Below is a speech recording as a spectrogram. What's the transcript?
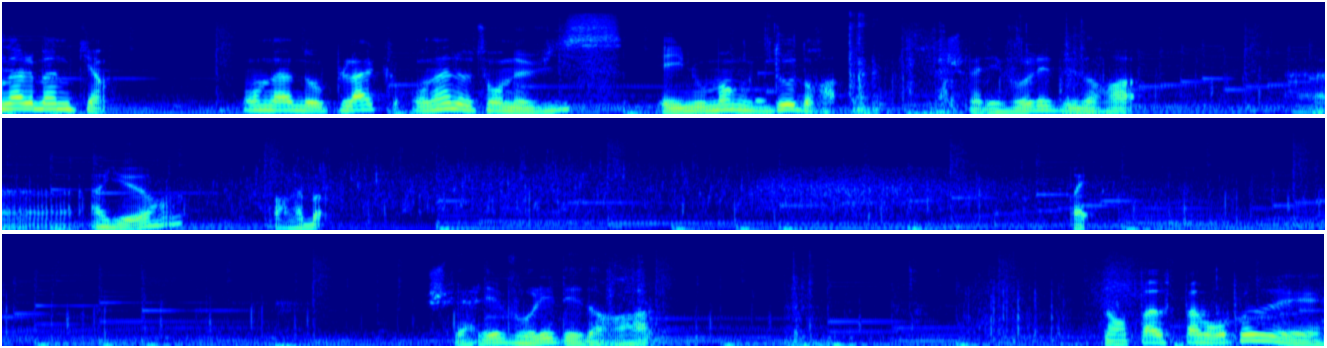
On a le mannequin, on a nos plaques, on a nos tournevis, et il nous manque deux draps. Je vais aller voler des draps euh, ailleurs, par là-bas. Ouais. Je vais aller voler des draps. Non, pas, pas me reposer.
